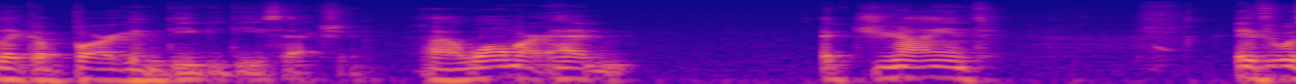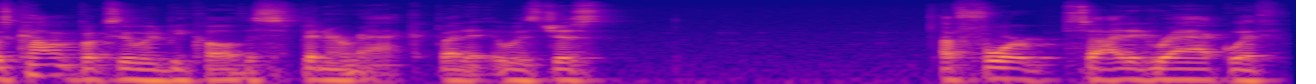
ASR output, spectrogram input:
like a bargain DVD section. Uh, Walmart had a giant. If it was comic books, it would be called the spinner rack, but it was just a four-sided rack with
